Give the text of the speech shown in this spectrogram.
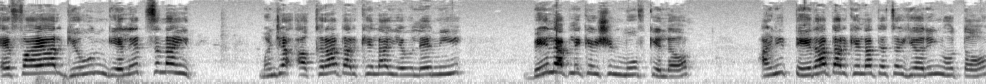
F I R घेऊन गेलेच नाहीत. म्हणजे अकरा तारखेला येवलेनी बेल ॲप्लिकेशन मूव्ह केलं. आणि तेरा तारखेला त्याचं हिअरिंग होतं.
